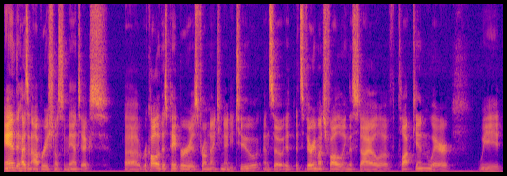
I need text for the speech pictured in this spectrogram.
And it has an operational semantics, uh, recall that this paper is from 1992, and so it, it's very much following the style of Plotkin, where we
